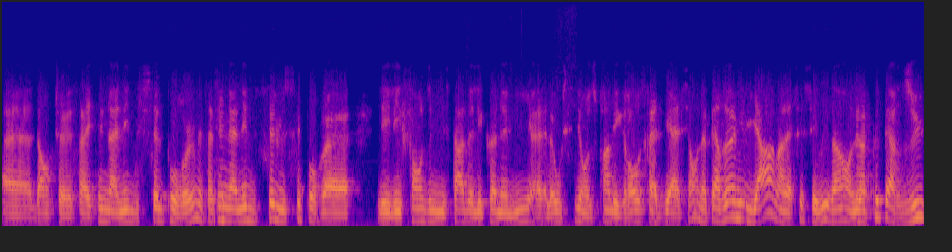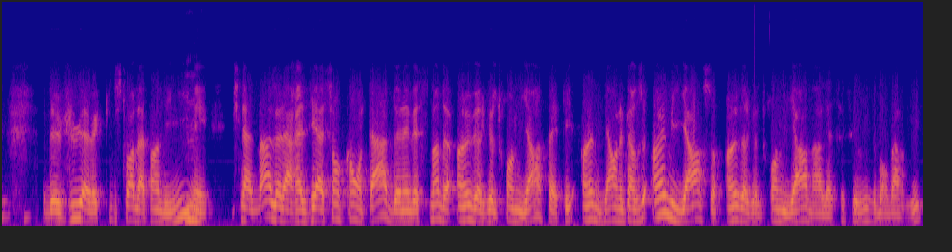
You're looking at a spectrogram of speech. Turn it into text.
Euh, donc, ça a été une année difficile pour eux, mais ça a été une année difficile aussi pour les, les, fonds du ministère de l'Économie. là aussi, ont dû prendre des grosses radiations. On a perdu un milliard dans la CCI. Hein. On l'a un peu perdu de vue avec l'histoire de la pandémie, mm. mais finalement, la radiation comptable de l'investissement de 1,3 milliard, ça a été 1 milliard. On a perdu 1 milliard sur 1,3 milliard dans la CCI de Bombardier,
